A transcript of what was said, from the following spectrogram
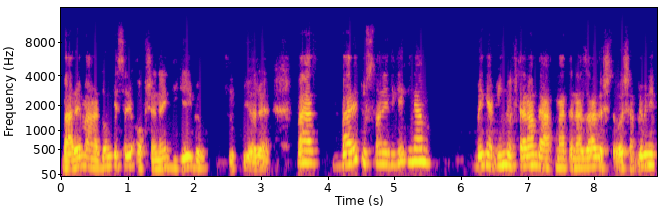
برای مردم یه سری option های دیگه ای به وجود بیاره. و برای دوستان دیگه اینم بگم این نکته هم در مد نظر داشته باشم. ببینید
